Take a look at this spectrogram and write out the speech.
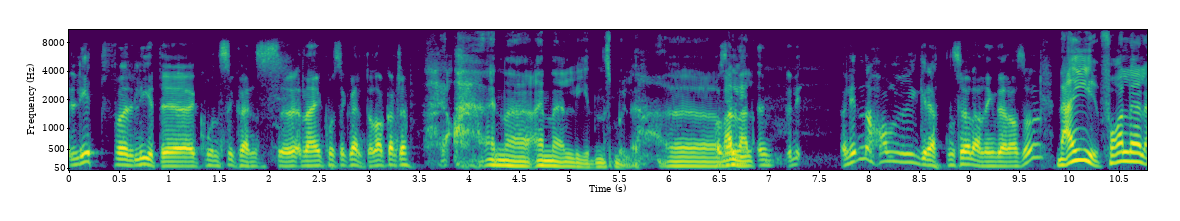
Litt for lite konsekvens... Nei, konsekvente, da, kanskje. Ja, en, eh, en liten smule. Uh, Altså, vel, vel. En, en, li- en liten halvgretten sørlending der, altså. Nei, for all del,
